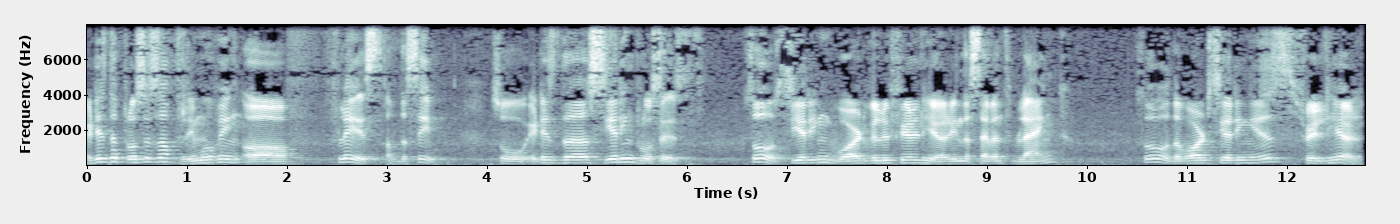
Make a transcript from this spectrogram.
It is the process of removing of fleece of the shape. So it is the shearing process so shearing word will be filled here in the seventh blank. So the word shearing is filled here.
